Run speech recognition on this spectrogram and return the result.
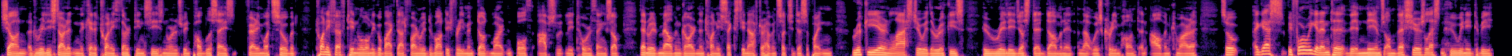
Sean had really started in the kind of 2013 season where it's been publicized very much so, but 2015 we'll only go back that far. And we had Devonta Freeman, Doug Martin, both absolutely tore things up. Then we had Melvin Gordon in 2016 after having such a disappointing rookie year, and last year with the rookies who really just did dominate, and that was Kareem Hunt and Alvin Kamara. So I guess before we get into the names on this year's list and who we need to be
